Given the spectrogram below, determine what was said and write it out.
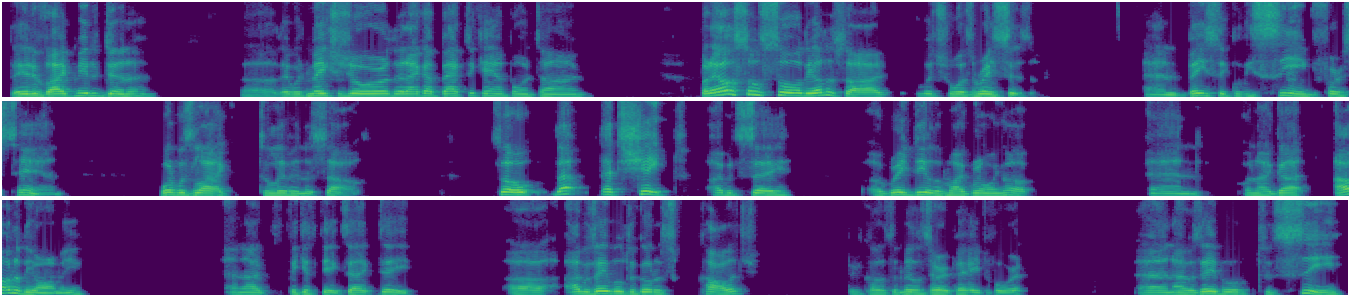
They'd invite me to dinner. Uh, they would make sure that I got back to camp on time. But I also saw the other side, which was racism, and basically seeing firsthand what it was like to live in the South. So that that shaped, I would say, a great deal of my growing up. And when I got out of the army, and I forget the exact date, uh, I was able to go to college because the military paid for it. And I was able to see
